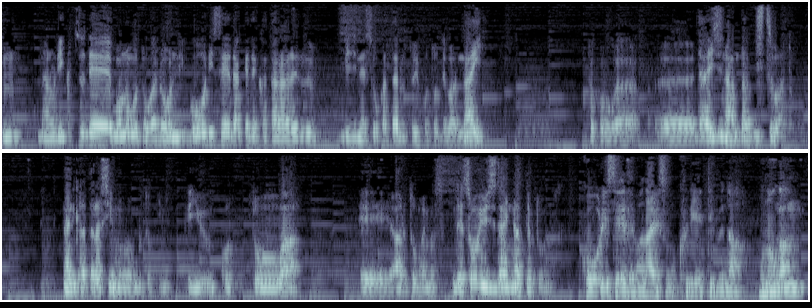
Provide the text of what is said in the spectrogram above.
うん。あの、理屈で物事が論理、合理性だけで語られるビジネスを語るということではないところが、えー大事なんだ、実はと。何か新しいものを生むときにっていうことは、えーあると思います。で、そういう時代になってると思います。合理性ではないそのクリエイティブなものがうん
